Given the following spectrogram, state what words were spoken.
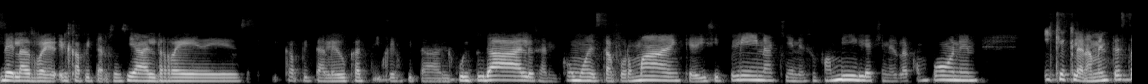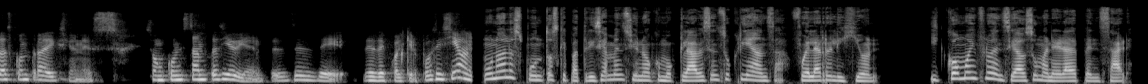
de las redes, el capital social, redes, capital educativo, capital cultural, o sea, cómo está formada, en qué disciplina, quién es su familia, quiénes la componen, y que claramente estas contradicciones son constantes y evidentes desde, desde cualquier posición. Uno de los puntos que Patricia mencionó como claves en su crianza fue la religión y cómo ha influenciado su manera de pensar,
